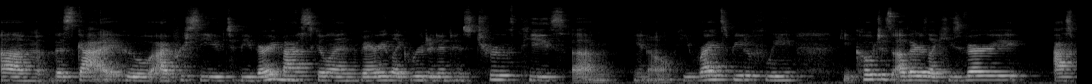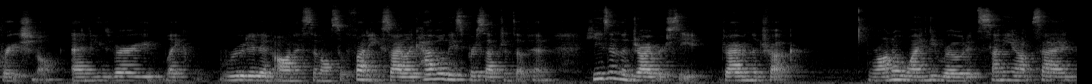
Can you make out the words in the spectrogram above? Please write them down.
Um, this guy who I perceive to be very masculine, very like rooted in his truth. He's, um, you know, he writes beautifully. He coaches others. Like he's very aspirational, and he's very like rooted and honest, and also funny. So I like have all these perceptions of him. He's in the driver's seat, driving the truck. We're on a windy road. It's sunny outside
